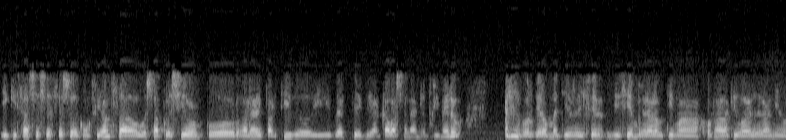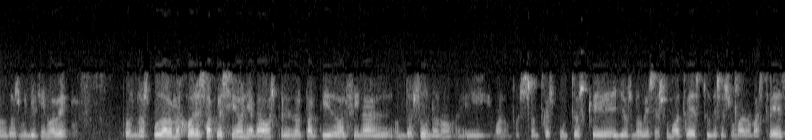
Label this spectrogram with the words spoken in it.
y quizás ese exceso de confianza o esa presión por ganar el partido y verte que acabas el año primero, porque era un 22 de diciembre, era la última jornada que iba a haber del año 2019, pues nos pudo a lo mejor esa presión y acabamos perdiendo el partido al final un 2-1, ¿no? Y bueno, pues son tres puntos que ellos no hubiesen sumado tres, tú hubieses sumado más tres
